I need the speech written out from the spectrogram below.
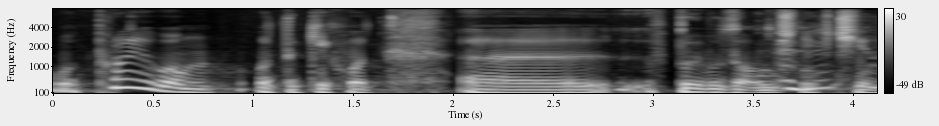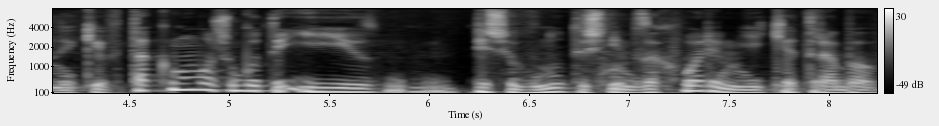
от проявом от таких от, е, впливу зовнішніх чинників, так може бути і більше внутрішнім захворюванням, яке треба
